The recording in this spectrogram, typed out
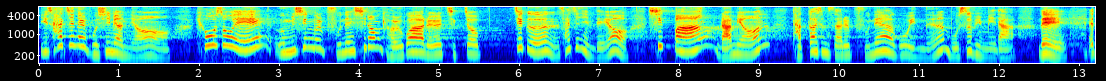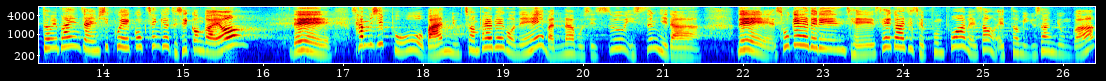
이 사진을 보시면요. 효소의 음식물 분해 실험 결과를 직접 찍은 사진인데요. 식빵, 라면, 닭가슴살을 분해하고 있는 모습입니다. 네. 애터미 파인자임 식후에 꼭 챙겨 드실 건가요? 네. 30호 16,800원에 만나보실 수 있습니다. 네. 소개해드린 제 세 가지 제품 포함해서 애터미 유산균과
